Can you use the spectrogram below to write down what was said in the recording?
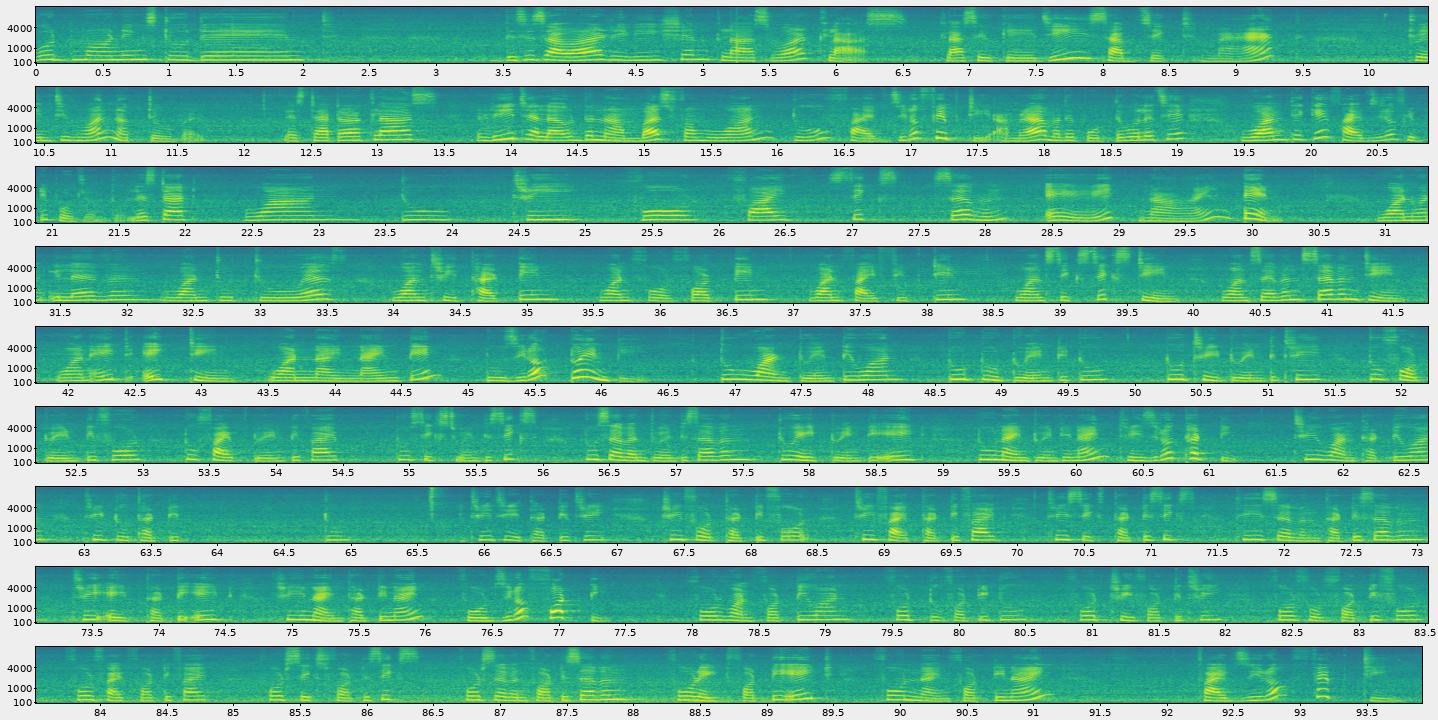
Good morning, student. This is our revision classwork class. Class UKG subject Math 21 October. Let's start our class. Read aloud the numbers from 1 to 5050. আমরা আমাদের পড়তে বলেছে 1 থেকে 5050 পর্যন্ত let's start 1 2 3 4 5 6 7 8 9 10 1 1 11 1 2 12 1 3 13 1 4 14 1 5 15 1 6 16 1 7 17 1 8 18 1 9 19 2 0 20 2 1 21 2 2 22 2 3 23 2 4 24 2 5 25 2 6 26 2 7 27 2 8 28 2 9 29 3 0 30 3 1 31 3 2 32 3 3 33 3 4 34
